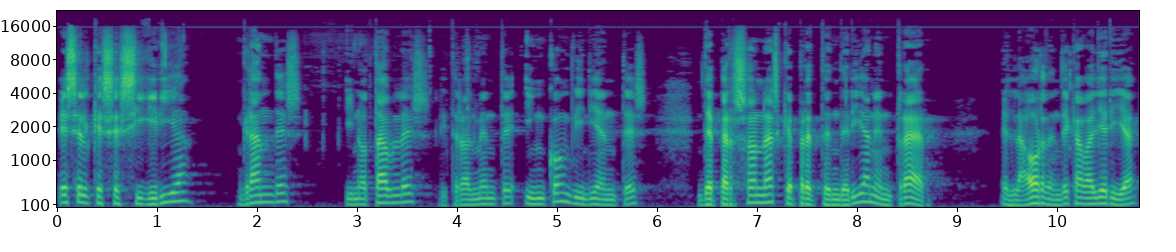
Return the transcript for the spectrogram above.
es el que se seguiría grandes y notables, literalmente, inconvenientes de personas que pretenderían entrar en la orden de caballería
